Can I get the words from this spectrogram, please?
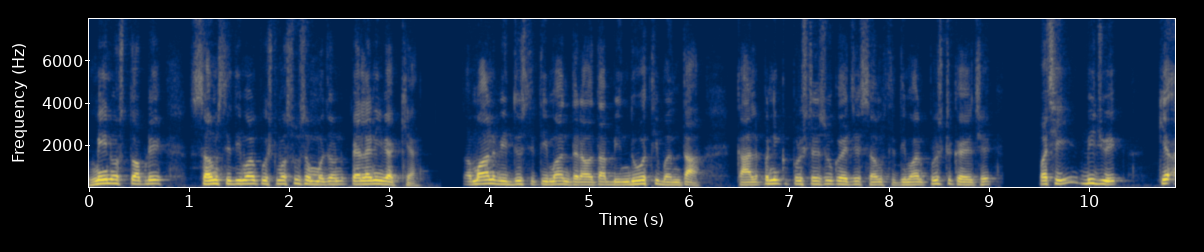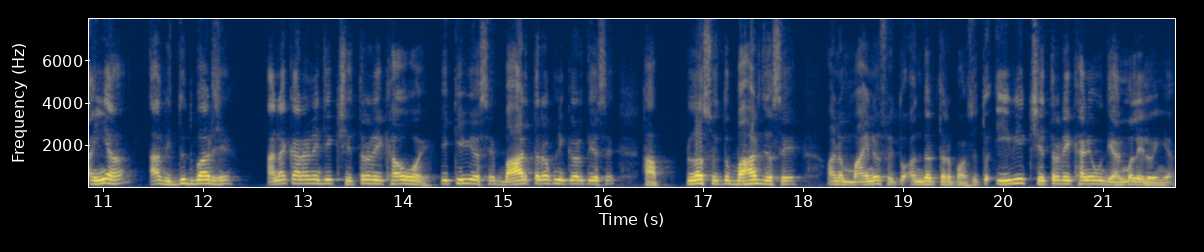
મેઇન વસ્તુ આપણે સમસ્થિતિમાન પૃષ્ઠમાં શું સમજવાનું? પહેલાંની વ્યાખ્યા. સમાન વિદ્યુત સ્થિતિમાન ધરાવતા બિંદુઓથી બનતા કાલ્પનિક પૃષ્ઠ શું કહે છે? સમસ્થિતિમાન પૃષ્ઠ કહે છે. પછી બીજું એક કે અહીંયા આ વિદ્યુત ભાર છે. આના કારણે જે ક્ષેત્ર રેખાઓ હોય એ કેવી હશે? બહાર તરફ નીકળતી હશે. હા, પ્લસ હોય તો બહાર જશે અને માઇનસ હોય તો અંદર તરફ આવશે. તો એવી ક્ષેત્ર રેખાને હું ધ્યાનમાં લઈ લો અહીંયા.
